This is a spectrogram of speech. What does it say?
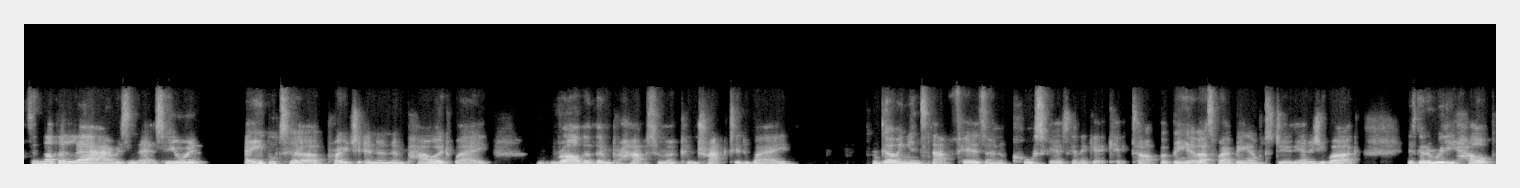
It's another layer, isn't it? So you're in, able to approach it in an empowered way rather than perhaps from a contracted way going into that fear zone of course fear is going to get kicked up but being that's where being able to do the energy work is going to really help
